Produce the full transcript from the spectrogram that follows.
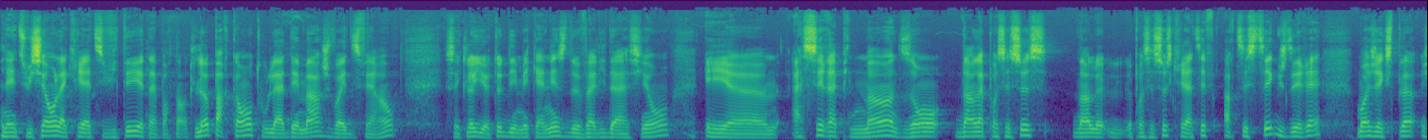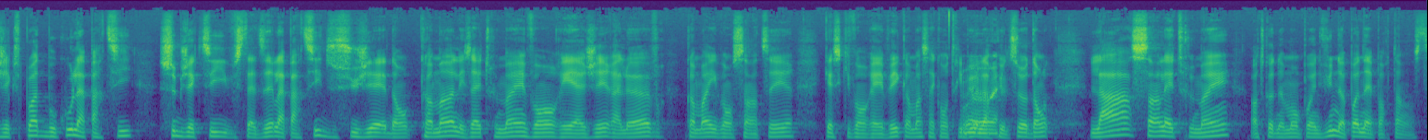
L'intuition, la créativité est importante. Là, par contre, où la démarche va être différente, c'est que là, il y a tous des mécanismes de validation et euh, assez rapidement, disons, dans le processus dans le, processus créatif artistique, je dirais, moi, j'exploite beaucoup la partie subjective, c'est-à-dire la partie du sujet. Donc, comment les êtres humains vont réagir à l'œuvre comment ils vont se sentir, qu'est-ce qu'ils vont rêver, comment ça contribue à leur culture. Donc, l'art sans l'être humain, en tout cas de mon point de vue, n'a pas d'importance.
